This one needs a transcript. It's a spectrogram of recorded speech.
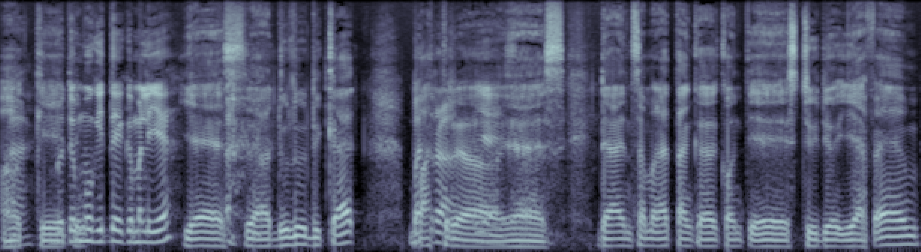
Okay. Bertemu kita kembali ya. Yes, uh, dulu dekat Batra. Batra. Yes. yes. Dan selamat datang ke konti studio EFM.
